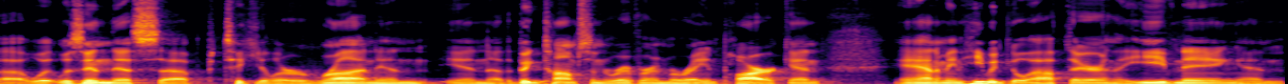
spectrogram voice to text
uh, was in this uh, particular run in in uh, the Big Thompson River in Moraine Park, and and I mean he would go out there in the evening and.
